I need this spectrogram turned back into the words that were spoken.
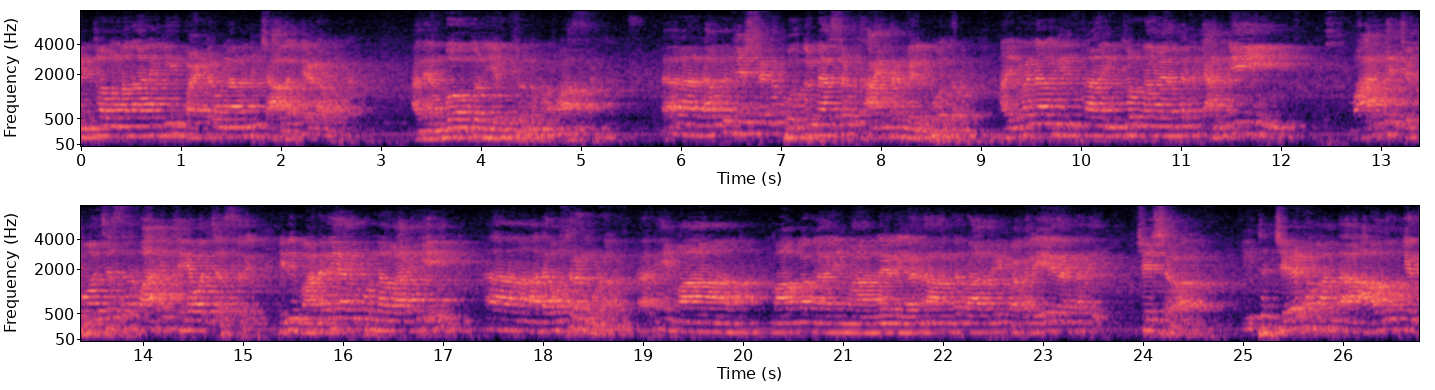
ఇంట్లో ఉన్నదానికి బయట ఉన్నదానికి చాలా తేడా అది అనుభవంతో చెప్తున్నారు మా మాస్టర్ ఆ, నౌకరు చేసాక పొద్దున్న సాయంత్రం వెళ్ళిపోతాడు ఆ ఇరవై నాలుగు ఇంట్లో ఉన్న ఉన్నదానికి అన్నీ వారికి చెప్పవలసి వస్తుంది వారికి చేయవలసి వస్తుంది. ఇది మనది అనుకున్న వారికి అది అవసరం కూడా. కానీ మా మా అమ్మ కానీ మా అన్నయ్య కానీ అందరూ రాత్రి పగలు ఏదన్నది చేసేవారు. ఇట్లా చేయడం వల్ల ఆరోగ్యం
